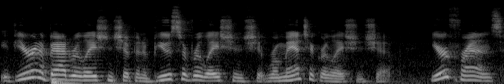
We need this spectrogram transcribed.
if you're in a bad relationship, an abusive relationship, romantic relationship, your friends,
